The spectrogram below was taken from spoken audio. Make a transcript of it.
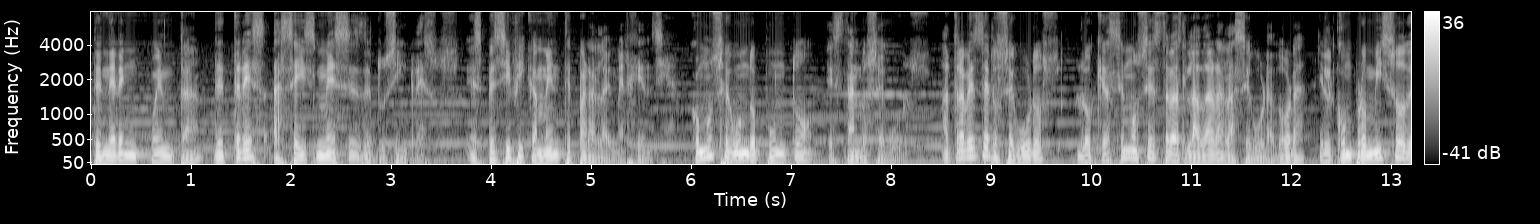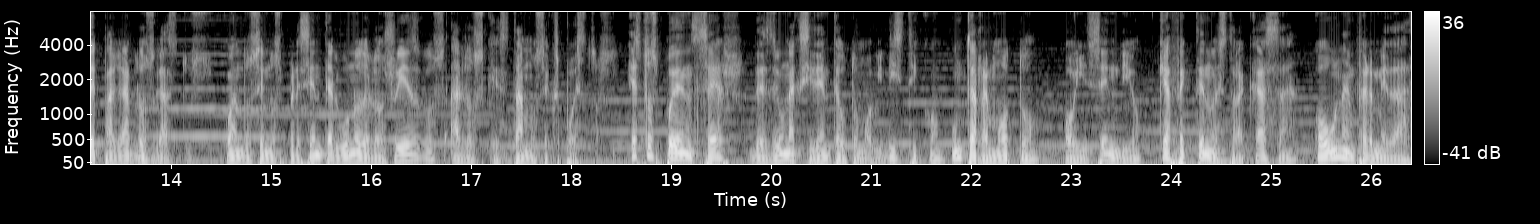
tener en cuenta de 3 a 6 meses de tus ingresos, específicamente para la emergencia. Como un segundo punto están los seguros. A través de los seguros, lo que hacemos es trasladar a la aseguradora el compromiso de pagar los gastos cuando se nos presente alguno de los riesgos a los que estamos expuestos. Estos pueden ser desde un accidente automovilístico, un terremoto, o incendio que afecte nuestra casa o una enfermedad,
